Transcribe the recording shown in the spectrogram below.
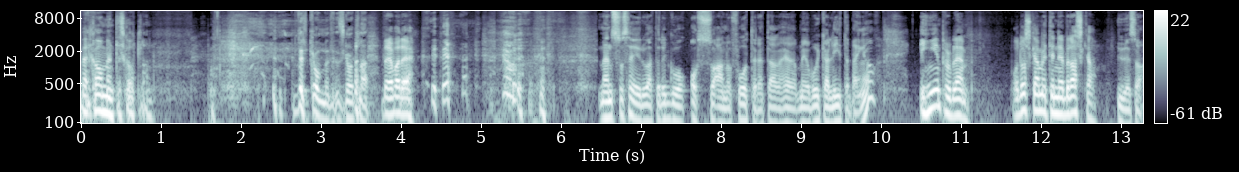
Velkommen til Skottland. Velkommen til Skottland. Det var det. Men så sier du at det går også an å få til dette her med å bruke lite penger. Ingen problem. Og da skal vi til Nebraska. USA.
